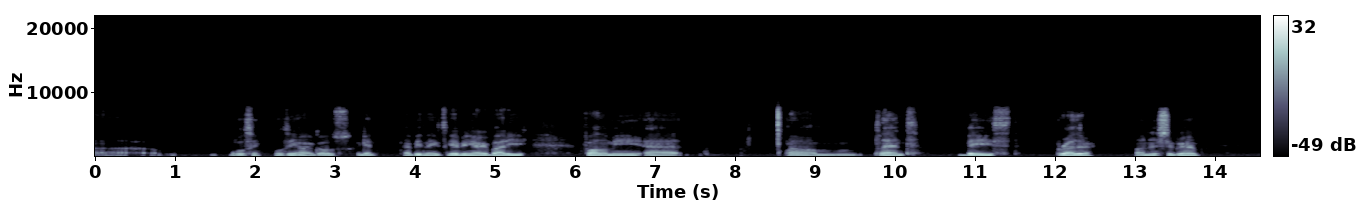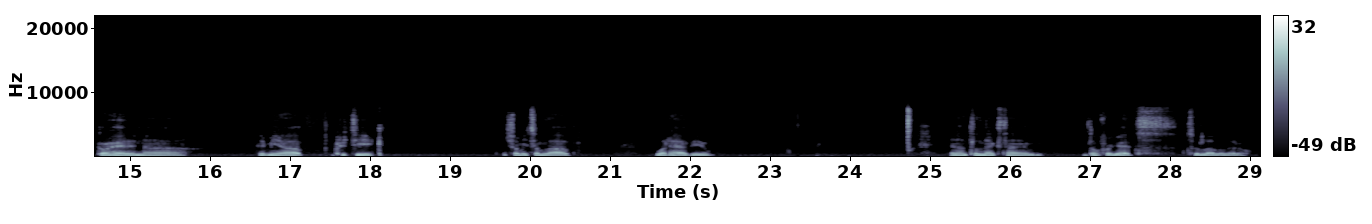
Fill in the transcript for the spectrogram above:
uh, we'll see. We'll see how it goes. Again, happy Thanksgiving, everybody. Follow me at um, plant based brother on Instagram. Go ahead and uh, hit me up, critique, show me some love, what have you. And until next time, don't forget to love a little.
